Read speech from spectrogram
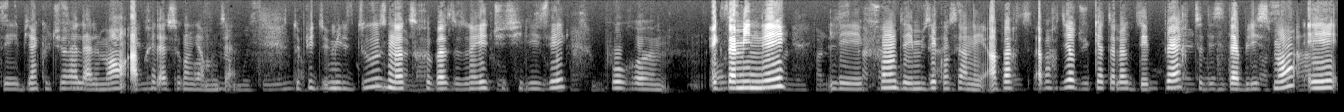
des biens culturels allemands après la Seconde Guerre mondiale. Depuis 2012, notre base de données est utilisée pour euh, examiner les fonds des musées concernés à, partir du catalogue des pertes des établissements et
